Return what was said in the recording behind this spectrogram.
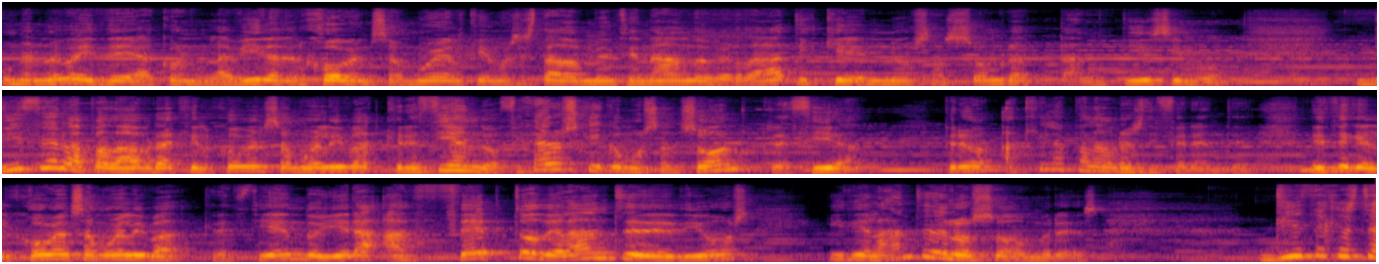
una nueva idea con la vida del joven Samuel que hemos estado mencionando, ¿verdad? Y que nos asombra tantísimo. Dice la palabra que el joven Samuel iba creciendo. Fijaros que como Sansón crecía, pero aquí la palabra es diferente. Dice que el joven Samuel iba creciendo y era acepto delante de Dios y delante de los hombres. Dice que este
